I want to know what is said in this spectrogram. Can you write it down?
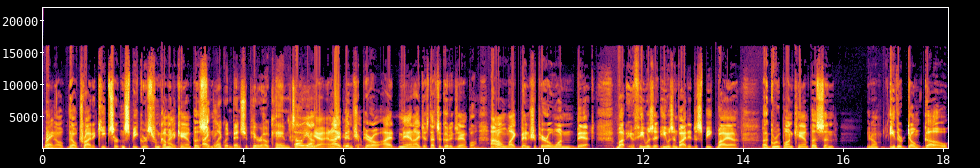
Right. and they'll they'll try to keep certain speakers from coming to campus. and- like when Ben Shapiro came to Oh, yeah. Yeah, and I Ben Shapiro. I man, I just that's a good example. Mm-hmm. I don't like Ben Shapiro one bit, but if he was he was invited to speak by a a group on campus, and you know either don't go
